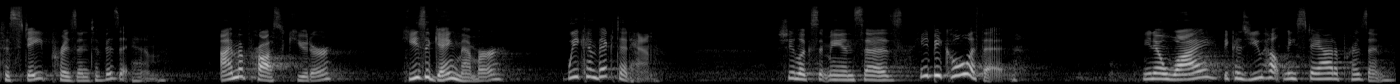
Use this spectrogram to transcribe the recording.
to state prison to visit him? I'm a prosecutor. He's a gang member. We convicted him. She looks at me and says, He'd be cool with it. You know why? Because you helped me stay out of prison.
